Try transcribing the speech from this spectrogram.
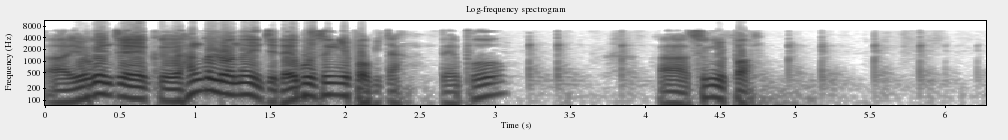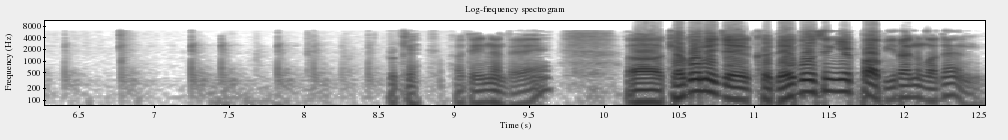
어, 요게 이제 그 한글로는 이제 내부 승률법이다. 내부 어, 승률법. 이렇게 돼 있는데, 어, 결국은 이제 그 내부 승률법이라는 거는,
